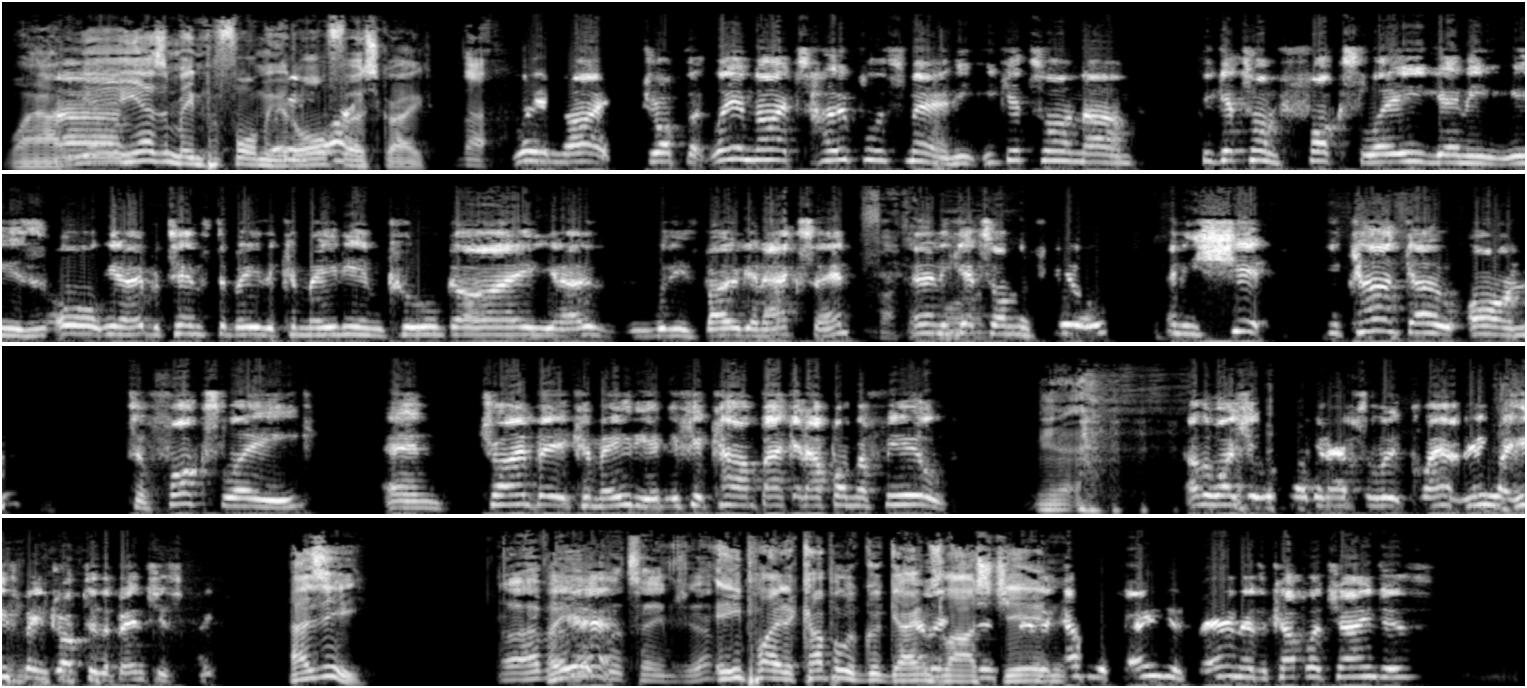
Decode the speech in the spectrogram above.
Wow. yeah, Um, he hasn't been performing at all quite. first grade. No. Liam Knight dropped it. Liam Knight's hopeless, man. He he gets on um he gets on Fox League and he is all, you know, pretends to be the comedian cool guy, you know, with his bogan accent. Fucking and then he gets on the field and he's shit. You can't go on to Fox League and try and be a comedian if you can't back it up on the field. Yeah. Otherwise, you look like an absolute clown. Anyway, he's been dropped to the bench this week. Has he? I haven't Oh, yeah. yeah. the teams yet. He played a couple of good games There's- last there's, year. There's a couple of changes, man. There's a couple of changes.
